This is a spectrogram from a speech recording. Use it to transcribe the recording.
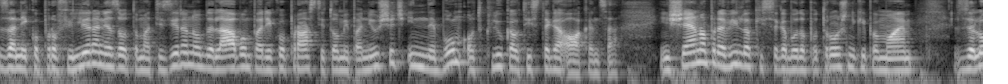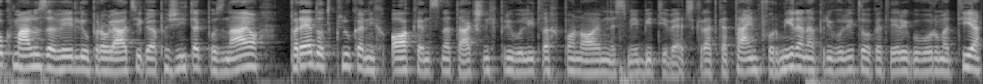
za neko profiliranje, za avtomatizirano obdelavo bom pa rekel, prosti, to mi pa ni všeč in ne bom odkljukal tistega okenca. In še eno pravilo, ki se ga bodo potrošniki, po mojem, zelo kmalo zavedli, upravljavci ga pa že tako poznajo, pred odkljukanih okenc na takšnih privolitvah ponovim ne sme biti več. Skratka, ta informirana privolitev, o kateri govori Matija,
